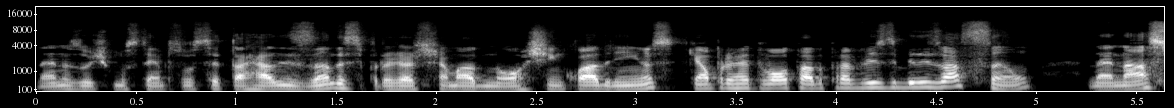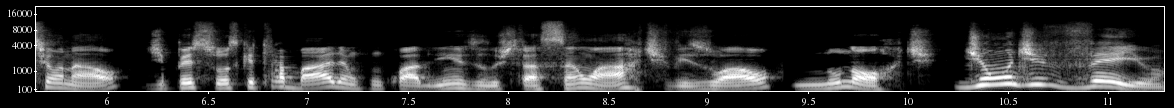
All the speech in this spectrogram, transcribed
né? Nos últimos tempos você está realizando esse projeto chamado Norte em Quadrinhos, que é um projeto voltado para visibilização né, nacional de pessoas que trabalham com quadrinhos, ilustração, arte, visual no norte. De onde veio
